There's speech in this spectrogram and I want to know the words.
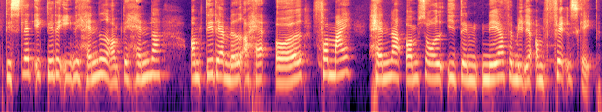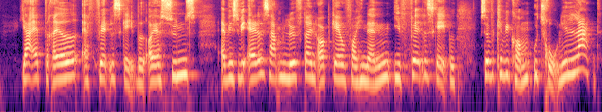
Det er slet ikke det, det egentlig handlede om. Det handler om det der med at have øjet. For mig handler omsorget i den nære familie om fællesskab. Jeg er drevet af fællesskabet, og jeg synes, at hvis vi alle sammen løfter en opgave for hinanden i fællesskabet, så kan vi komme utrolig langt.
